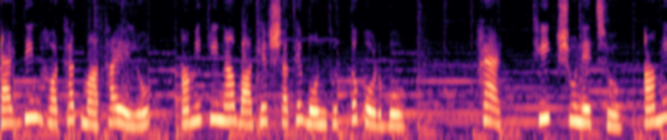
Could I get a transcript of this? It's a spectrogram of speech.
একদিন হঠাৎ মাথায় এলো, আমি কি না বাঘের সাথে বন্ধুত্ব করব? হ্যাঁ ঠিক শুনেছ, আমি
